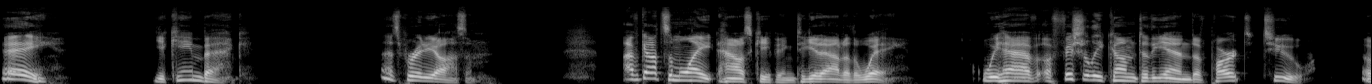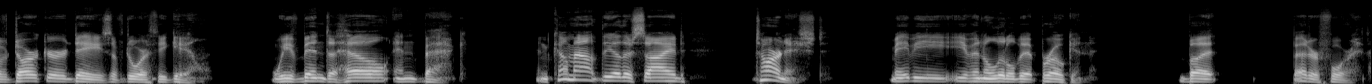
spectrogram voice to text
Hey, you came back. That's pretty awesome. I've got some light housekeeping to get out of the way. We have officially come to the end of part two of Darker Days of Dorothy Gale. We've been to hell and back, and come out the other side tarnished, maybe even a little bit broken, but better for it.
